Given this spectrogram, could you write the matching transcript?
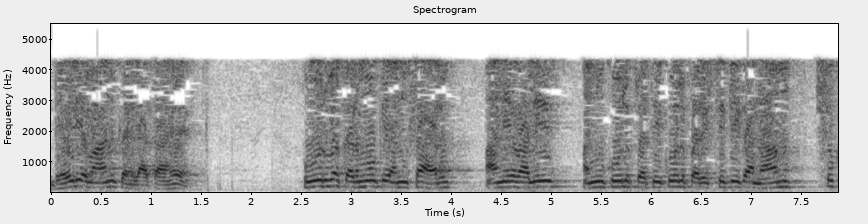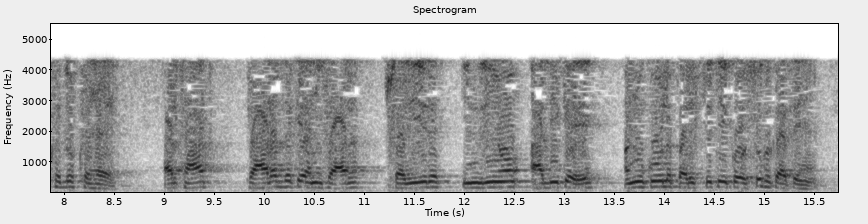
धैर्यवान कहलाता है। पूर्व कर्मों के अनुसार आने वाली अनुकूल प्रतिकूल परिस्थिति का नाम सुख दुख है। अर्थात प्रारब्ध के अनुसार शरीर, इंद्रियों आदि के अनुकूल परिस्थिति को सुख कहते हैं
